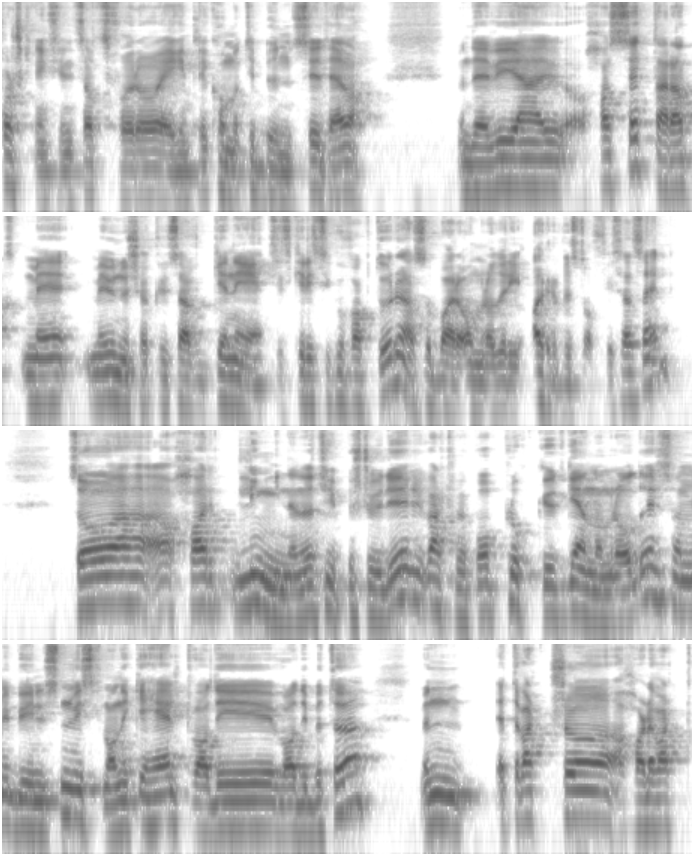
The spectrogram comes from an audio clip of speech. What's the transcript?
forskningsinnsats for å egentlig komme til bunns i det. Da. Men det vi er, har sett er at med, med, undersøkelse av genetiske risikofaktorer, altså bare områder i arvestoff i seg selv, så har lignende typer studier vært med på å plukke ut genområder som i begynnelsen visste man ikke helt hva de, hva de betød. Men etter hvert så har det vært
